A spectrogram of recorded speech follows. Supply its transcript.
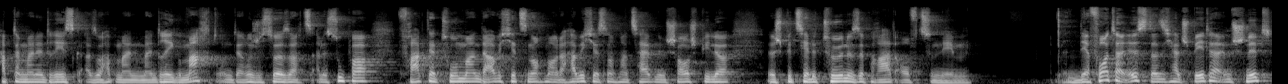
habe dann meine Drehs, also habe meinen mein Dreh gemacht und der Regisseur sagt, alles super, fragt der Tonmann, darf ich jetzt nochmal oder habe ich jetzt nochmal Zeit mit dem Schauspieler, äh, spezielle Töne separat aufzunehmen. Der Vorteil ist, dass ich halt später im Schnitt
